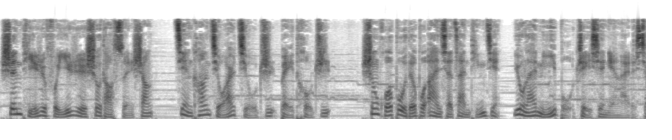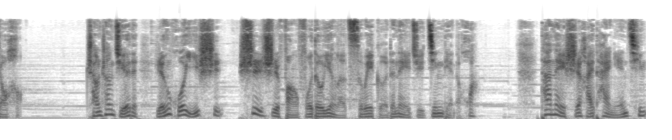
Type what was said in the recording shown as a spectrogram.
身体日复一日受到损伤，健康久而久之被透支，生活不得不按下暂停键，用来弥补这些年来的消耗。常常觉得人活一世，世事仿佛都应了茨威格的那句经典的话：他那时还太年轻，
